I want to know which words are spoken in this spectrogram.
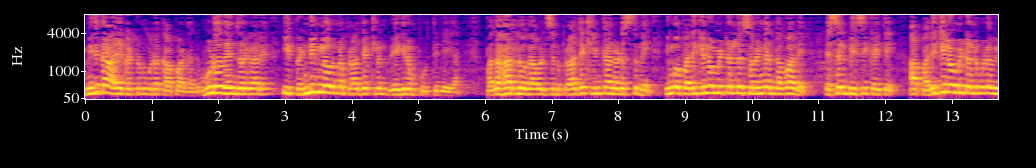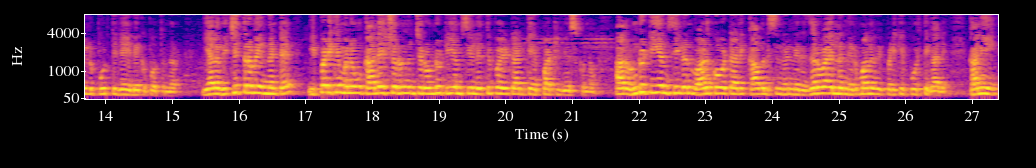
మిగతా ఆయకట్టును కూడా కాపాడాలి. మూడోది ఏం జరగాలి? ఈ పెండింగ్లో ఉన్న ప్రాజెక్టులను వేగిరం పూర్తి చేయాలి. పదహారులో కావలసిన ప్రాజెక్టులు ఇంకా నడుస్తున్నాయి. ఇంకో పది కిలోమీటర్లు సొరంగం తవ్వాలి. ఎస్ఎల్బీసీకి అయితే ఆ పది కిలోమీటర్లు కూడా వీళ్ళు పూర్తి చేయలేకపోతున్నారు. ఇలా విచిత్రం ఏంటంటే ఇప్పటికీ మనం కాళేశ్వరం నుంచి రెండు టీఎంసీలు ఎత్తిపోయటానికి ఏర్పాట్లు చేసుకున్నాం. ఆ రెండు టీఎంసీలను వాడుకోవటానికి కావలసిన రిజర్వాయర్ల నిర్మాణం ఇప్పటికీ పూర్తి కాలే. కానీ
